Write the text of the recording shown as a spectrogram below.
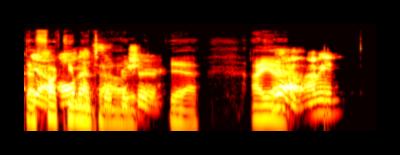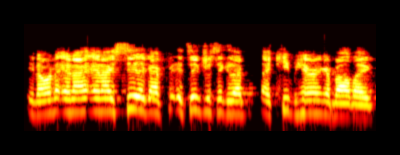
that yeah, fuck all you that stuff for sure. yeah i uh, Yeah, I mean, you know, and, and I and I see like I, it's interesting because I I keep hearing about like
